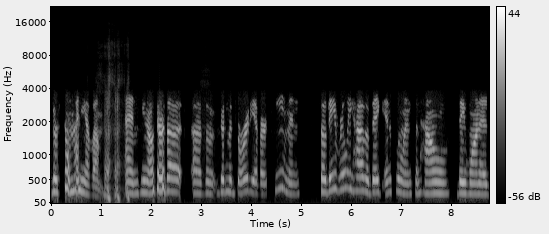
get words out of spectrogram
there's so many of them, and you know they're the uh, the good majority of our team, and so they really have a big influence in how they wanted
